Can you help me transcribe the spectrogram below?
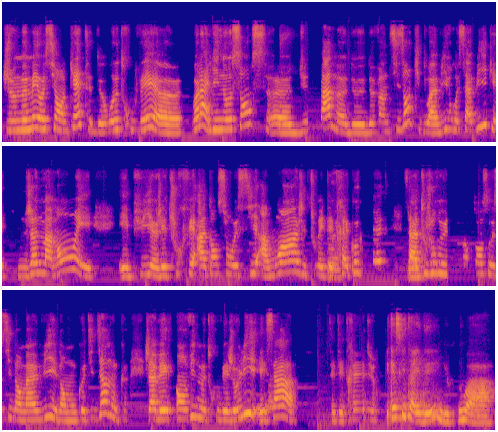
je me mets aussi en quête de retrouver euh, voilà l'innocence d'une femme de, de, 26 ans qui doit vivre sa vie qui est une jeune maman. Et et puis j'ai toujours fait attention aussi à moi. J'ai toujours été très coquette. Ça a toujours eu une importance aussi dans ma vie et dans mon quotidien. Donc j'avais envie de me trouver jolie. Et ça c'était très dur. Et qu'est-ce qui t'a aidé du coup à,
